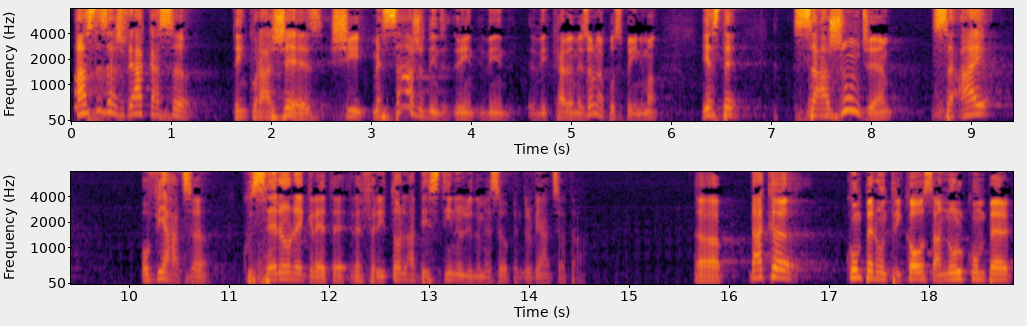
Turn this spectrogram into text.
Astăzi aș vrea ca să te încurajez și mesajul din, din, din, din, care Dumnezeu mi-a pus pe inimă este să ajungem să ai o viață cu zero regrete referitor la destinul lui Dumnezeu pentru viața ta. Uh, dacă cumperi un tricou sau nu-l cumperi,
